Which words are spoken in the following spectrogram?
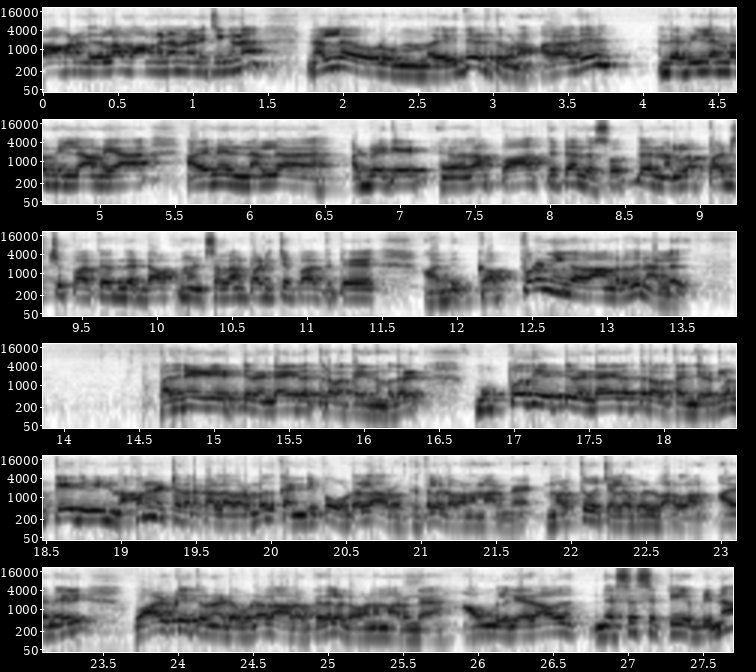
வாகனம் இதெல்லாம் வாங்கணும்னு நினச்சிங்கன்னா நல்ல ஒரு இது எடுத்துக்கணும். அதாவது இந்த வில்லங்கம் இல்லாமையா அதேமாரி நல்ல அட்வொகேட் இதெல்லாம் பார்த்துட்டு அந்த சொத்தை நல்லா படித்து பார்த்து இந்த டாக்குமெண்ட்ஸ் எல்லாம் படித்து பார்த்துட்டு அதுக்கப்புறம் நீங்கள் வாங்குறது நல்லது. பதினேழு எட்டு ரெண்டாயிரத்தி இருபத்தைந்து முதல் முப்பது எட்டு ரெண்டாயிரத்தி இருபத்தஞ்சு வரைக்கும் கேதுவின் மகம் நட்சத்திர வரும்போது கண்டிப்பாக உடல் ஆரோக்கியத்தில் கவனமாக இருங்க. மருத்துவ செலவுகள் வரலாம். அதேமாரி வாழ்க்கை துணையோட உடல் ஆரோக்கியத்தில் கவனமாக இருங்க. அவங்களுக்கு ஏதாவது நெசசிட்டி அப்படின்னா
